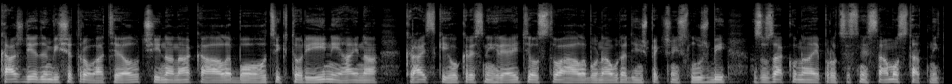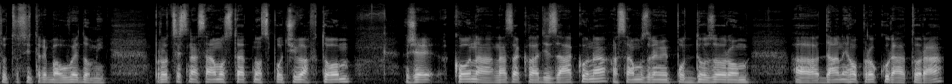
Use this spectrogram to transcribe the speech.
Každý jeden vyšetrovateľ, či na NAKA alebo hoci ktorý iný, aj na krajských okresných riaditeľstvách alebo na úrade inšpekčnej služby, zo zákona je procesne samostatný. Toto si treba uvedomiť. Procesná samostatnosť spočíva v tom, že koná na základe zákona a samozrejme pod dozorom daného prokurátora,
